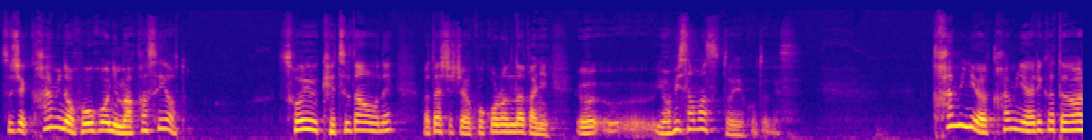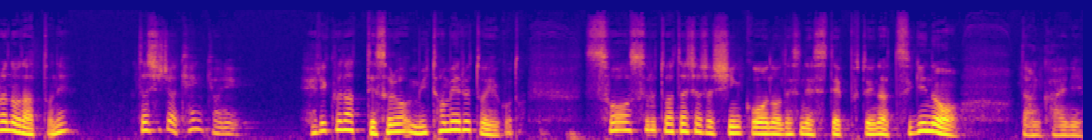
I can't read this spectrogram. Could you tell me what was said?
そして神の方法に任せようとそういう決断をね私たちは心の中に呼び覚ますということです神には神のやり方があるのだとね。私たちは謙虚にへり下ってそれを認めるということ。そうすると私たちは信仰のですねステップというのは次の段階に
